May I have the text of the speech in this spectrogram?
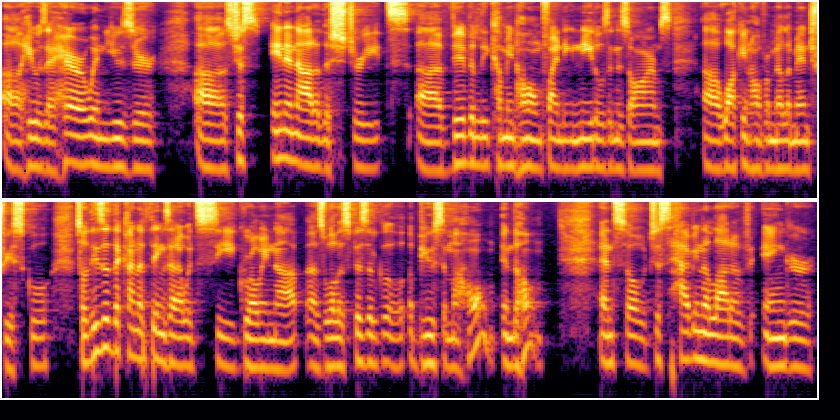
Uh, he was a heroin user. Uh, just in and out of the streets, uh, vividly coming home, finding needles in his arms, uh, walking home from elementary school. So these are the kind of things that I would see growing up, as well as physical abuse in my home, in the home. And so just having a lot of anger,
